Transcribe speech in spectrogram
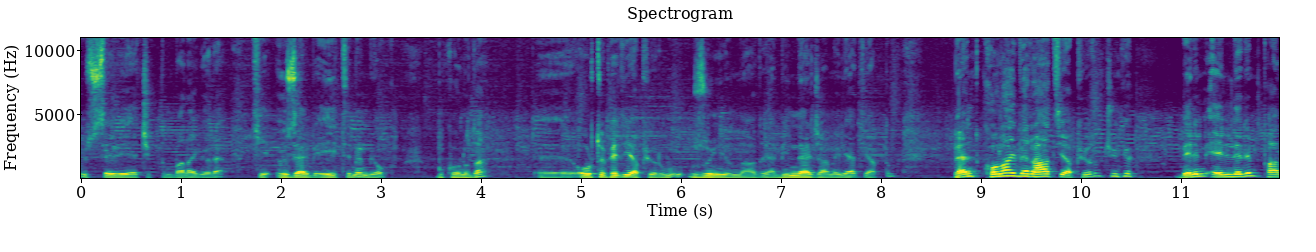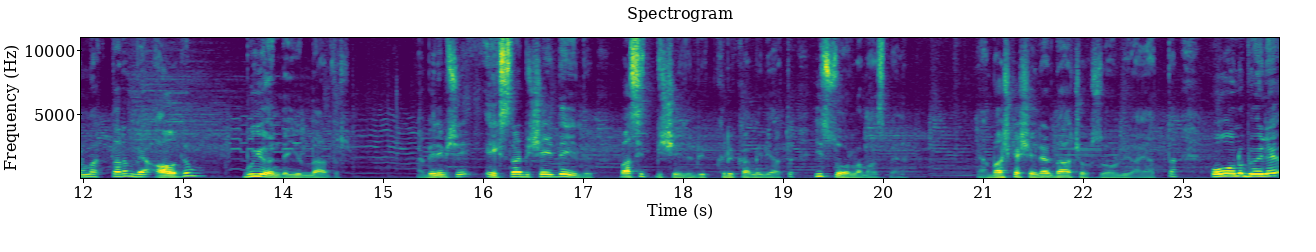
üst seviyeye çıktım bana göre. Ki özel bir eğitimim yok bu konuda. Ee, ortopedi yapıyorum uzun yıllardır. Yani binlerce ameliyat yaptım. Ben kolay ve rahat yapıyorum. Çünkü benim ellerim, parmaklarım ve algım bu yönde yıllardır. Yani benim için ekstra bir şey değildir. Basit bir şeydir. Bir kırık ameliyatı hiç zorlamaz beni. Yani başka şeyler daha çok zorluyor hayatta. O onu böyle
